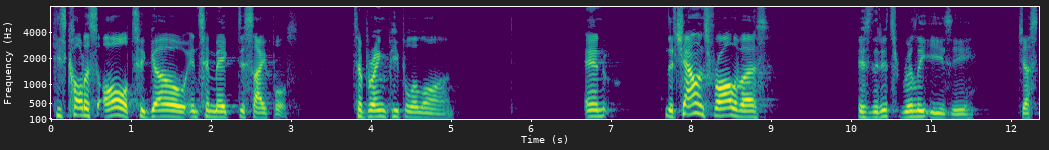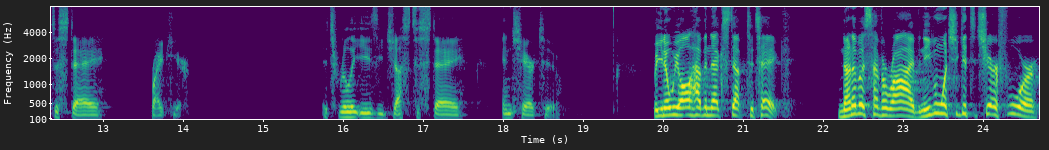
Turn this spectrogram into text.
He's called us all to go and to make disciples, to bring people along. And the challenge for all of us is that it's really easy just to stay right here. It's really easy just to stay in chair two. But you know, we all have a next step to take. None of us have arrived. And even once you get to chair four,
